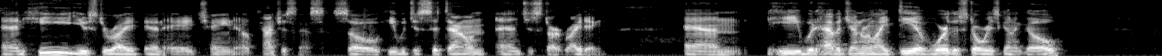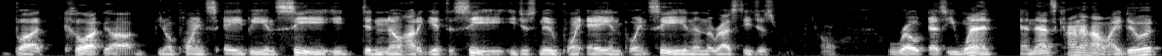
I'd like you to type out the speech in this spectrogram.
And he used to write in a chain of consciousness. So he would just sit down and just start writing. And he would have a general idea of where the story is going to go but uh, you know points A, B, and C. He didn't know how to get to C. He just knew point A and point C, and then the rest he just you know, wrote as he went. And that's kind of how I do it.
